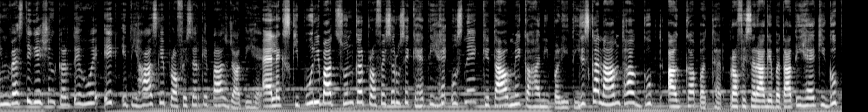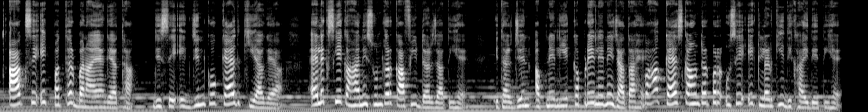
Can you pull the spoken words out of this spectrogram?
इन्वेस्टिगेशन करते हुए एक इतिहास के प्रोफेसर के पास जाती है। एलेक्स की पूरी बात सुनकर प्रोफेसर उसे कहती है उसने एक किताब में कहानी पढ़ी थी, जिसका नाम था गुप्त आग का पत्थर। प्रोफेसर आगे बताती है कि गुप्त आग से एक पत्थर बनाया गया था, जिससे एक जिन को कैद किया गया। एलेक्स की कहानी सुनकर काफ़ी डर जाती है। इधर जिन अपने लिए कपड़े लेने जाता है, वहाँ कैश काउंटर पर उसे एक लड़की दिखाई देती है।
